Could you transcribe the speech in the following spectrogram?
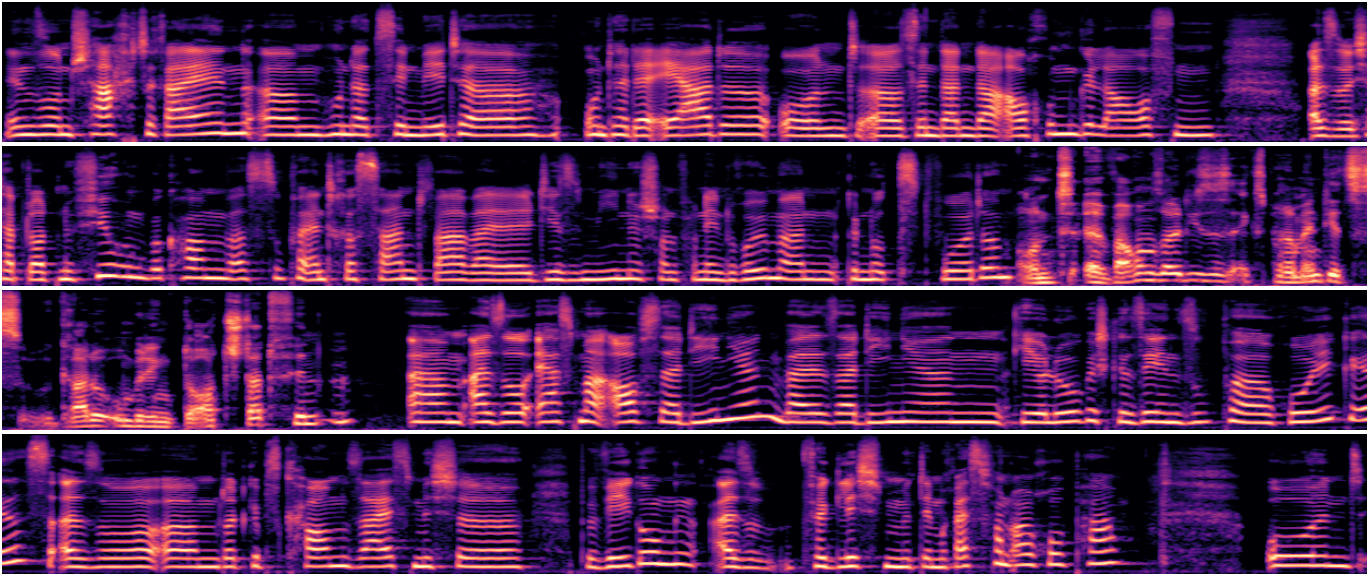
in so einen Schacht rein, ähm, 110 Meter unter der Erde und äh, sind dann da auch rumgelaufen. Also ich habe dort eine Führung bekommen, was super interessant war, weil diese Mine schon von den Römern genutzt wurde. Und äh, warum soll dieses Experiment jetzt gerade unbedingt dort stattfinden? Ähm, also erstmal auf Sardinien, weil Sardinien geologisch gesehen super ruhig ist. Also ähm, dort gibt es kaum seismische Bewegungen, also verglichen mit dem Rest von Europa. Und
